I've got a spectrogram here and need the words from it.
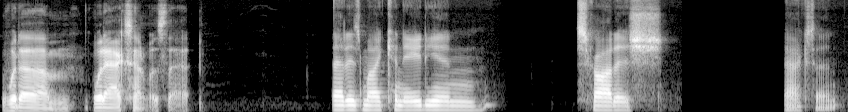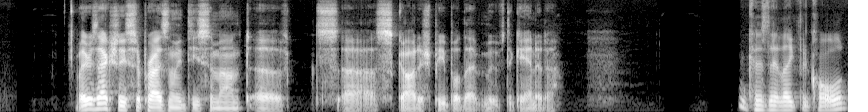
What um what accent was that? That is my Canadian Scottish accent. There's actually a surprisingly decent amount of uh, Scottish people that moved to Canada. Because they like the cold.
